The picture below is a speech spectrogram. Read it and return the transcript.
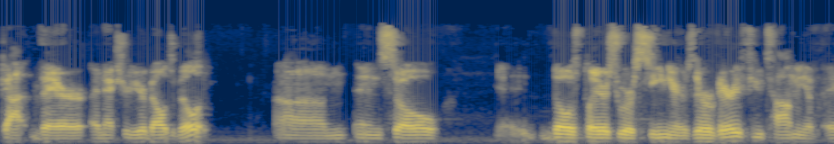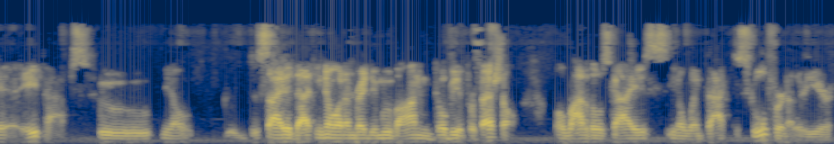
got their an extra year of eligibility. Um, and so uh, those players who are seniors, there were very few Tommy of APAPs who, you know, decided that, you know what, I'm ready to move on and go be a professional. A lot of those guys, you know, went back to school for another year,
